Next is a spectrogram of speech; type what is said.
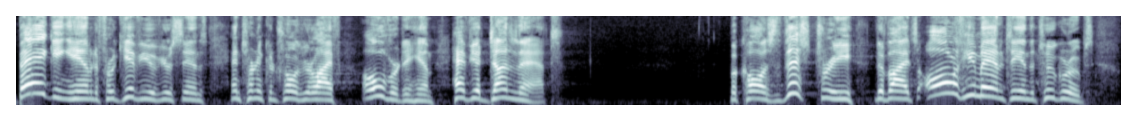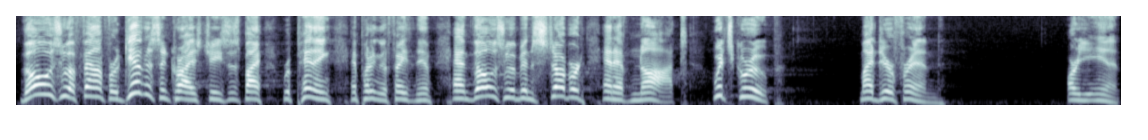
begging Him to forgive you of your sins, and turning control of your life over to Him? Have you done that? Because this tree divides all of humanity into two groups those who have found forgiveness in Christ Jesus by repenting and putting their faith in Him, and those who have been stubborn and have not. Which group, my dear friend, are you in?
